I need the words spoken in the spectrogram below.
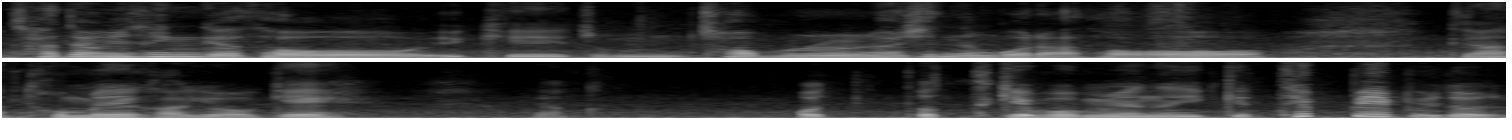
사정이 생겨서 이렇게 좀 처분을 하시는 거라서 그냥 도매 가격에 그냥 어, 어떻게 보면은 이렇게 택배비도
